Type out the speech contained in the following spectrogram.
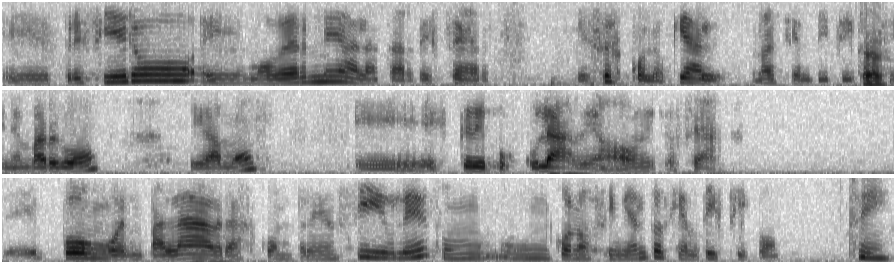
eh, prefiero eh, moverme al atardecer. Eso es coloquial, no es científico. Sin embargo, digamos, eh, es crepuscular, digamos, o sea, pongo en palabras comprensibles un, un conocimiento científico. Sí.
